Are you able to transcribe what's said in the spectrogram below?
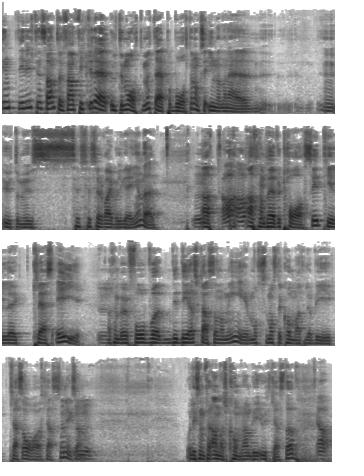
är, lite- det är lite intressant också, han fick ju det ultimatumet där på båten också innan den här eh, utomhus survival-grejen där. Mm. Att, Ja, att han behöver ta sig till eh, klass A. Mm. Att han behöver få, deras klass som de är måste, måste komma till att bli klass A-klassen liksom. Mm. Och liksom, för annars kommer han bli utkastad. Ja.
